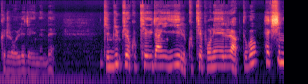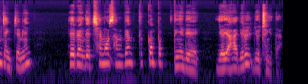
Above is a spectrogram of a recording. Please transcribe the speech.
글을 올려져 있는데 김준표 국회의장이 2일 국회 본회의를 앞두고 핵심 쟁점인 해병대 채모 상병 특검법 등에 대해 여야 합의를 요청했다.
